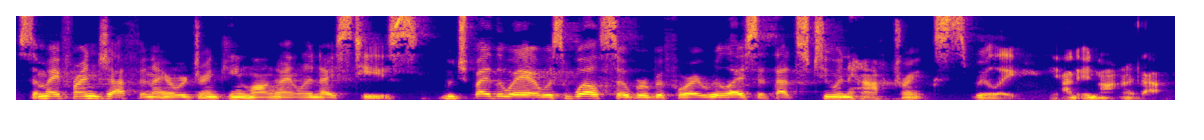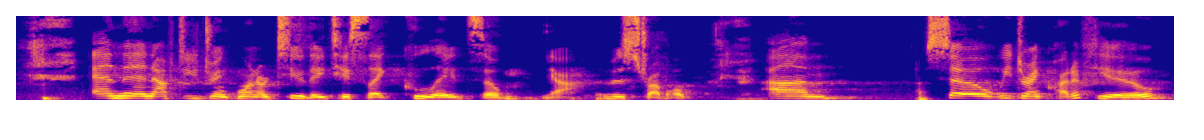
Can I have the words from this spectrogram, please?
So my friend Jeff and I were drinking Long Island iced teas, which, by the way, I was well sober before I realized that that's two and a half drinks, really. I did not know that. And then after you drink one or two, they taste like Kool Aid. So, yeah, it was trouble. Um, so we drank quite a few,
